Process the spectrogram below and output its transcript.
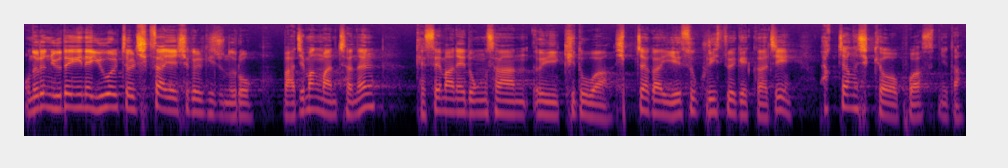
오늘은 유대인의 유월절 식사 예식을 기준으로 마지막 만찬을 겟세만의 동산의 기도와 십자가 예수 그리스도에게까지 확장시켜 보았습니다.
